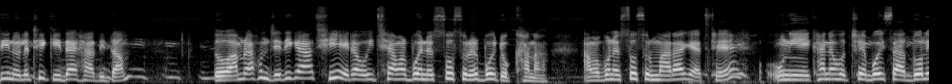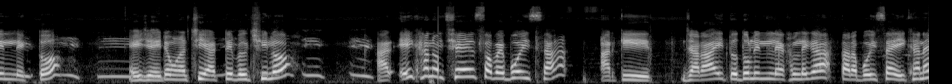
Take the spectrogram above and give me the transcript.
দিন হইলে ঠিকই দেখা দিতাম। তো আমরা এখন যেদিকে আছি, এটা হচ্ছে আমার বোনের শ্বশুরের বৈঠকখানা। আমার বোনের শ্বশুর মারা গেছে, উনি এখানে হচ্ছে বৈশা দলিল লিখতো। এই যে এটা ওনার চেয়ার টেবিল ছিল। আর এইখানে হচ্ছে সবাই বৈশা আর কি যারা এই তো দলিল লেখার লেগা, তারা বৈশা এইখানে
